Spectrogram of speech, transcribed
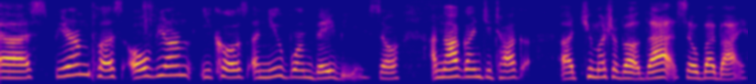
Uh, sperm plus ovum equals a newborn baby. So I'm not going to talk uh, too much about that. So bye bye.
